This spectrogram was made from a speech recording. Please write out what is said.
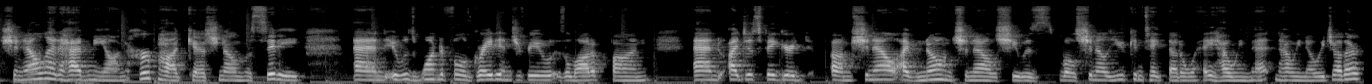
Chanel had had me on her podcast, Chanel in the City, and it was wonderful, great interview. It was a lot of fun, and I just figured, um, Chanel. I've known Chanel. She was well, Chanel. You can take that away. How we met and how we know each other.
